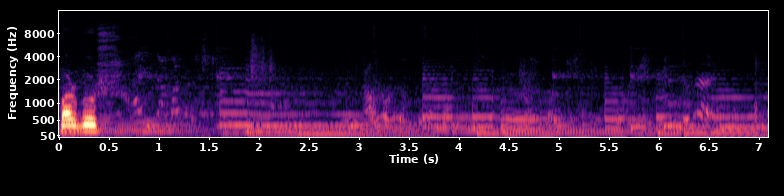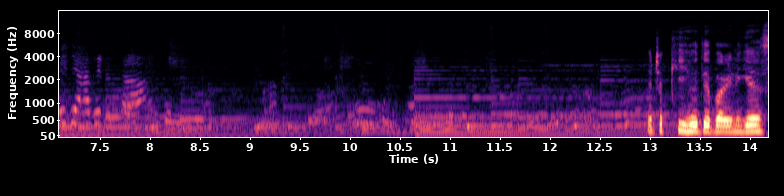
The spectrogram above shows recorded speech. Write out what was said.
খরগোশ। এটা কি হইতে পারে নি গ্যাস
